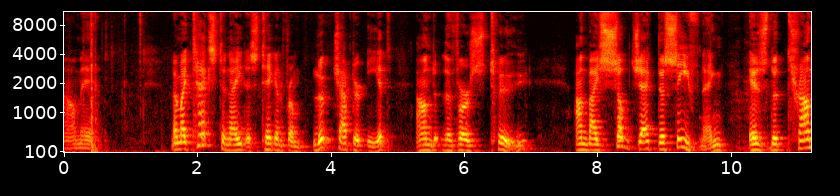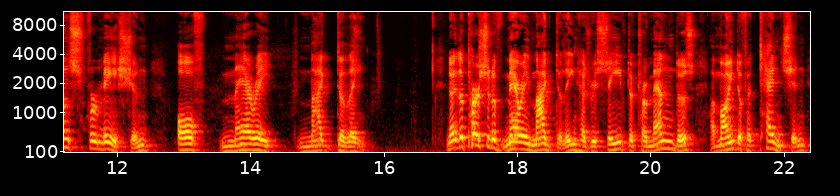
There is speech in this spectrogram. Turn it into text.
Amen. Now, my text tonight is taken from Luke chapter 8 and the verse 2. And my subject this evening is the transformation of Mary Magdalene. Now, the person of Mary Magdalene has received a tremendous amount of attention,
